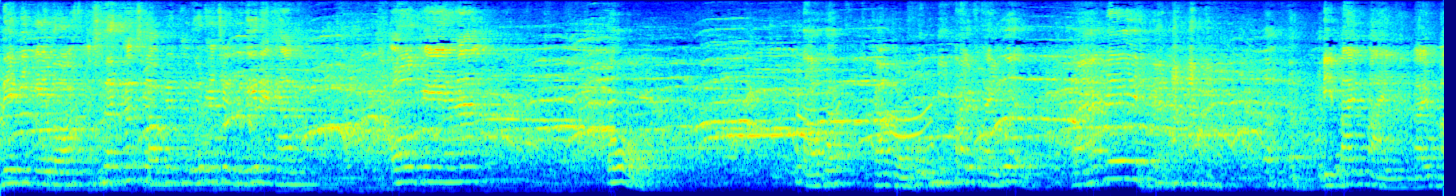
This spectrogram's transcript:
เนวิเกบอสเชิญครับสอบเป็นทางนู้นให้เชิญทางนี้เลยครับ โอเคฮะโอ้พี่เต๋าครับครับผมผมมีป้ายไฟด้วยนะนี่มีป้ายไฟมีป้ายไฟ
